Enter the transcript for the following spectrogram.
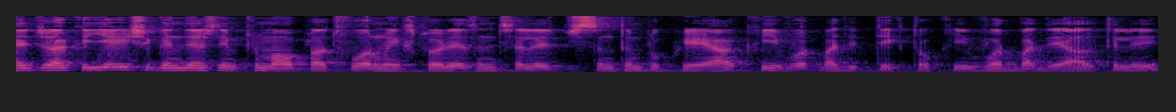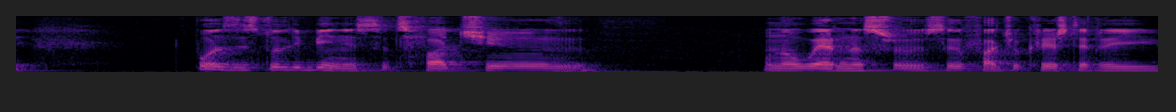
deci dacă iei și gândești din prima o platformă, explorezi, înțelegi ce se întâmplă cu ea, că e vorba de TikTok, că e vorba de altele, poți destul de bine să-ți faci uh, un awareness și să faci o creștere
